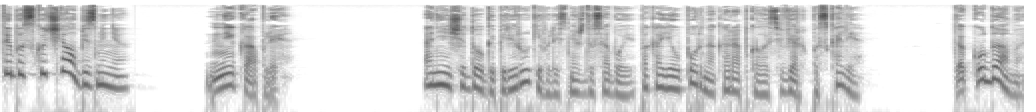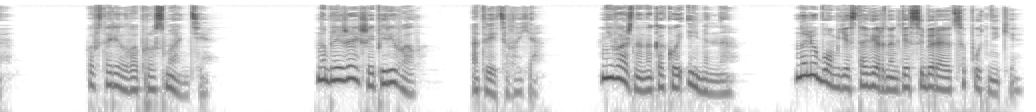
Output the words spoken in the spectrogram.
Ты бы скучал без меня. Ни капли. Они еще долго переругивались между собой, пока я упорно карабкалась вверх по скале. «Так куда мы?» — повторил вопрос Манти. «На ближайший перевал», — ответила я. «Неважно, на какой именно. На любом есть таверна, где собираются путники,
